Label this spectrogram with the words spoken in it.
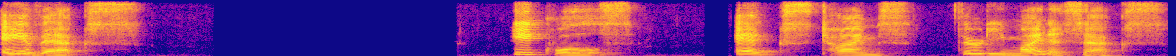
A of X equals X times 30 minus X.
